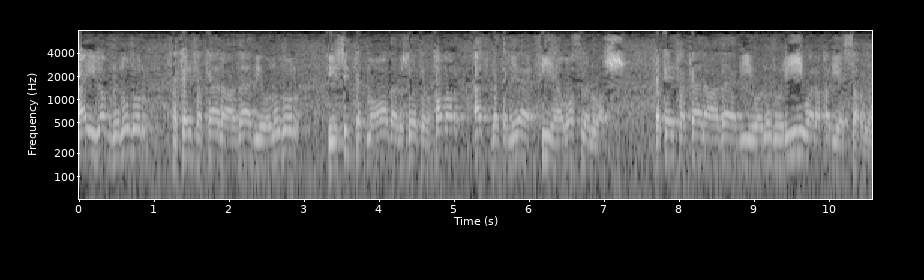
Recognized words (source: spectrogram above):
أي لفظ نذر فكيف كان عذابي ونذر؟ في ستة مواضع بسورة القمر أثبت الياء فيها وصلا ورش فكيف كان عذابي ونذري ولقد يسرنا.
